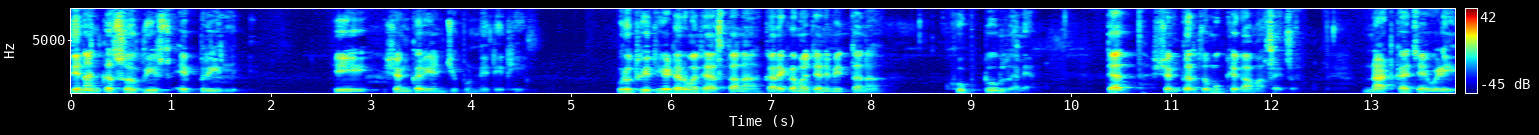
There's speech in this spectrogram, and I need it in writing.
दिनांक सव्वीस एप्रिल ही शंकर यांची पुण्यतिथी. पृथ्वी थिएटरमध्ये असताना कार्यक्रमाच्या निमित्तानं खूप टूर झाल्या. त्यात शंकरचं मुख्य काम असायचं. नाटकाच्या वेळी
